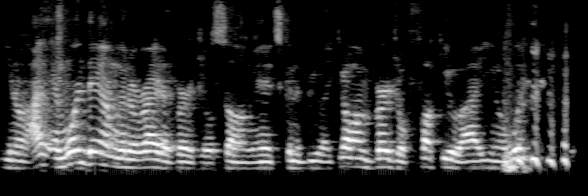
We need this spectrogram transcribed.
you know I and one day I'm gonna write a Virgil song and it's gonna be like yo I'm Virgil fuck you I you know what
